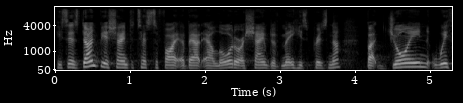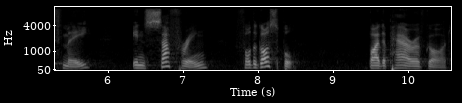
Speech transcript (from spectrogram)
he says, Don't be ashamed to testify about our Lord or ashamed of me, his prisoner, but join with me in suffering for the gospel by the power of God.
